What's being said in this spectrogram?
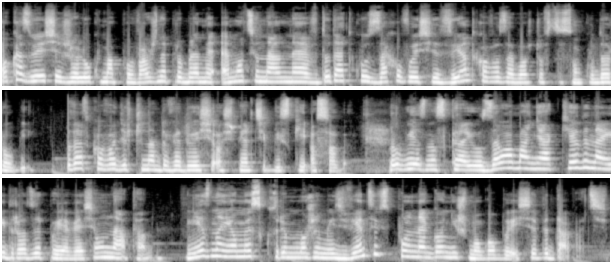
Okazuje się, że Luke ma poważne problemy emocjonalne, w dodatku zachowuje się wyjątkowo zaborczo w stosunku do Ruby. Dodatkowo dziewczyna dowiaduje się o śmierci bliskiej osoby. Ruby jest na skraju załamania, kiedy na jej drodze pojawia się Nathan. Nieznajomy, z którym może mieć więcej wspólnego niż mogłoby jej się wydawać.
